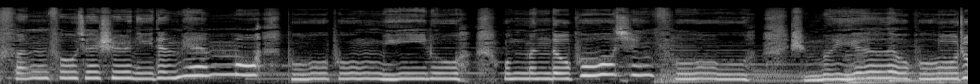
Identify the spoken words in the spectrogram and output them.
反复，全是你的面目。步步迷路，我们都不幸福，什么也留不住。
